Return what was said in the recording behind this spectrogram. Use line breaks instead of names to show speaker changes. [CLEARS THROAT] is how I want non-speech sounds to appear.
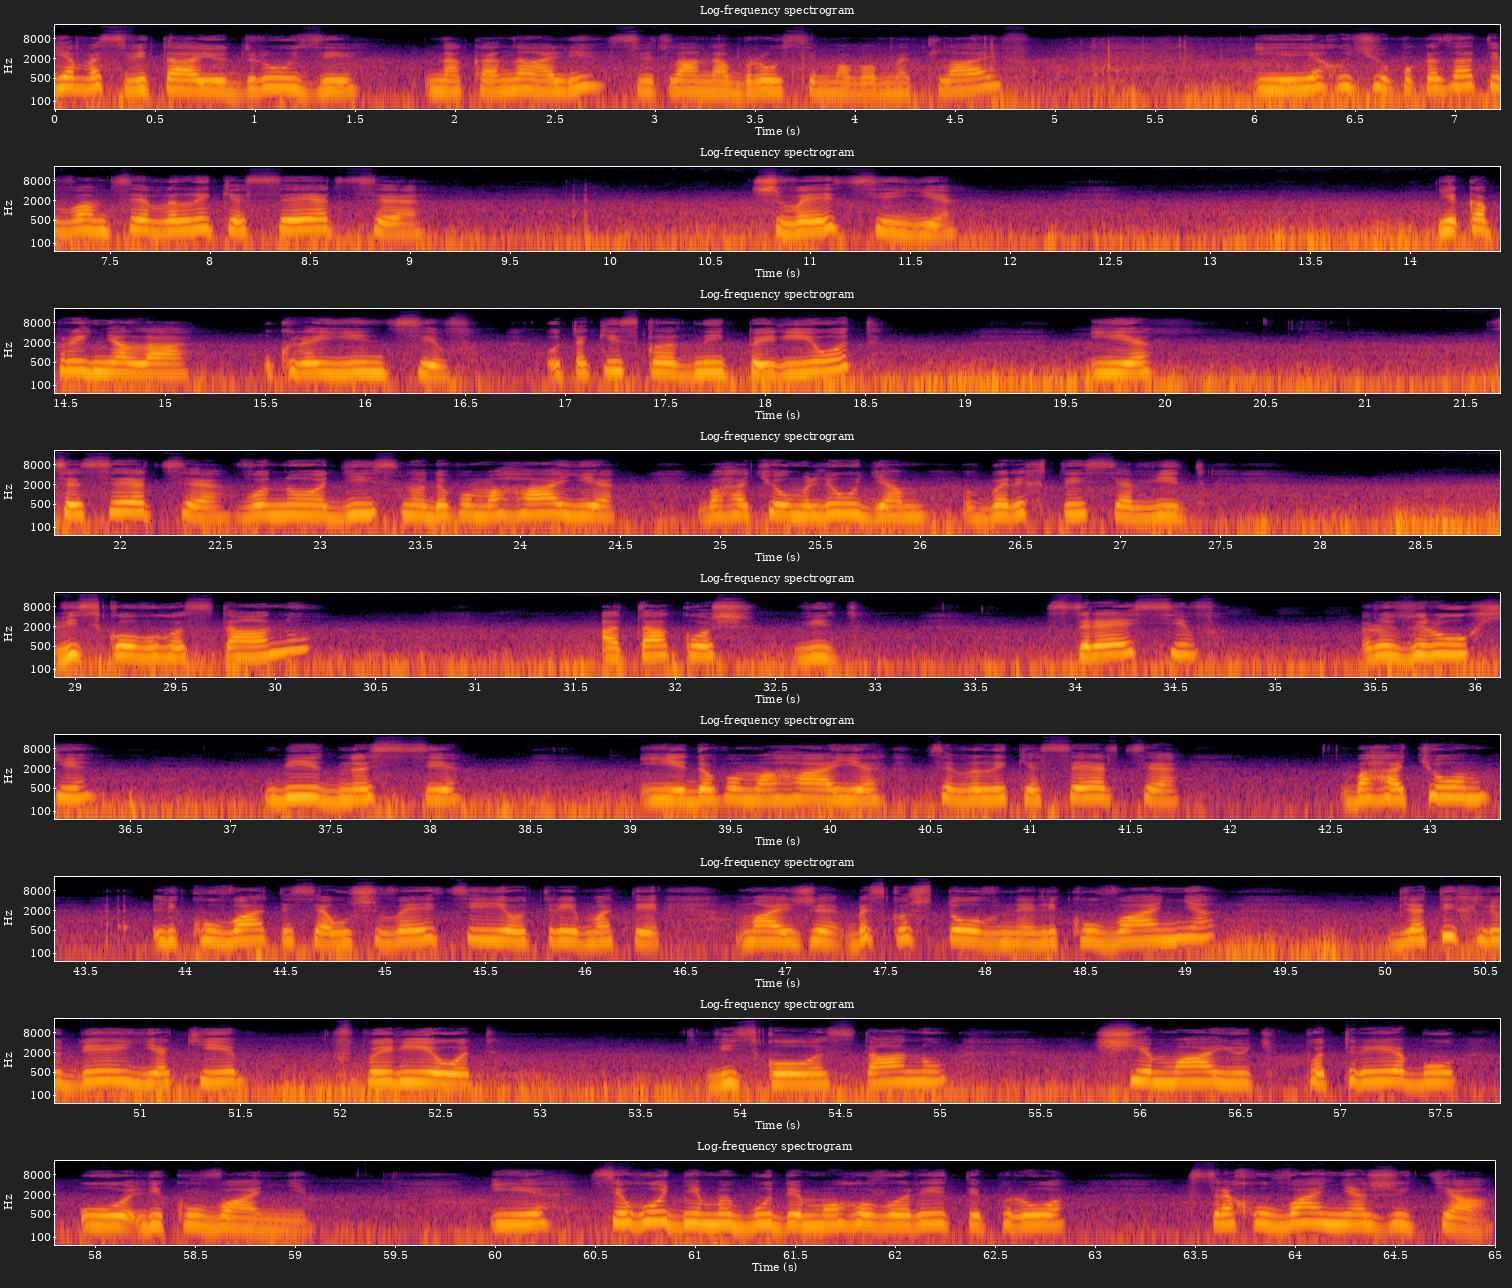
Я вас вітаю, друзі, на каналі Світлана Бросімова Метлайф. І я хочу показати вам це велике серце Швеції, яка прийняла українців у такий складний період. І це серце, воно дійсно допомагає багатьом людям вберегтися від військового стану, а також від стресів, розрухи, бідності. І допомагає це велике серце багатьом лікуватися. У Швеції, отримати майже безкоштовне лікування для тих людей, які в період військового стану ще мають потребу у лікуванні. І сьогодні ми будемо говорити про страхування життя,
